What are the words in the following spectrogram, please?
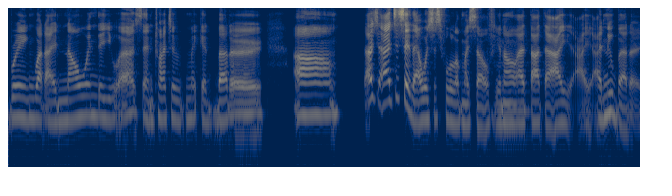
bring what I know in the US and try to make it better, um I, I just say that I was just full of myself, you know. I mm-hmm. thought that I, I, I knew better,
